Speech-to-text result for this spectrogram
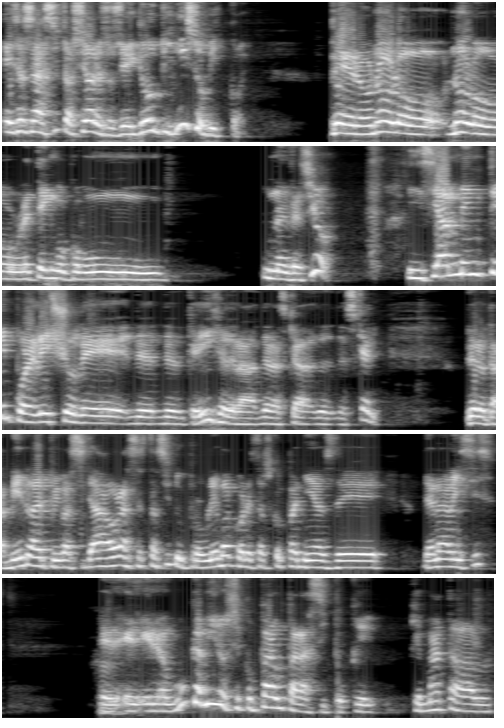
esas son las situaciones. O sea, yo utilizo Bitcoin, pero no lo, no lo retengo como un, una inversión. Inicialmente por el hecho de, de, que dije de la, de, las, de, de Skelly. Pero también la privacidad ahora se está haciendo un problema con estas compañías de, de análisis, en, algún camino se compara un parásito que, que mata al,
